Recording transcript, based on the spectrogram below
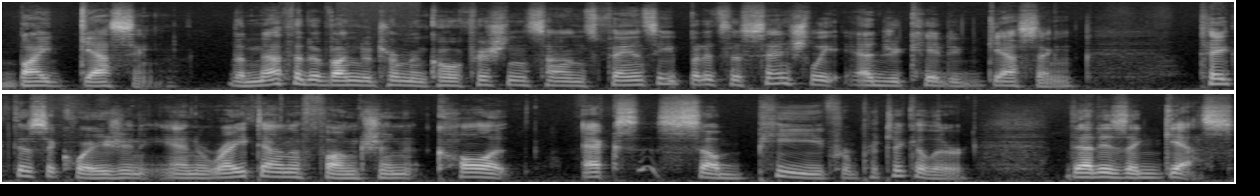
by guessing. The method of undetermined coefficients sounds fancy, but it's essentially educated guessing. Take this equation and write down a function, call it x sub p for particular. That is a guess.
